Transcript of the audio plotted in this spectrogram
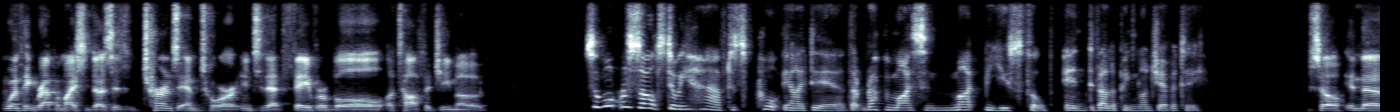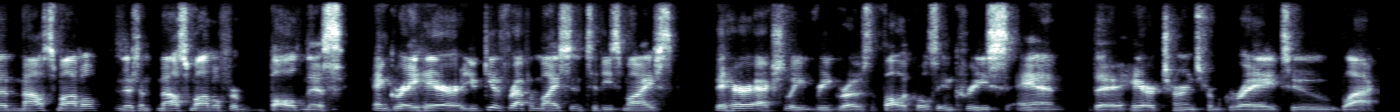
One thing rapamycin does is it turns mTOR into that favorable autophagy mode. So, what results do we have to support the idea that rapamycin might be useful in developing longevity? So, in the mouse model, there's a mouse model for baldness and gray hair. You give rapamycin to these mice, the hair actually regrows, the follicles increase, and the hair turns from gray to black.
